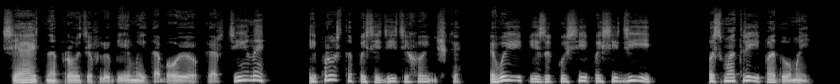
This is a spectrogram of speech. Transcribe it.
Сядь напротив любимой тобою картины и просто посиди тихонечко. Выпей, закуси, посиди, посмотри и подумай.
